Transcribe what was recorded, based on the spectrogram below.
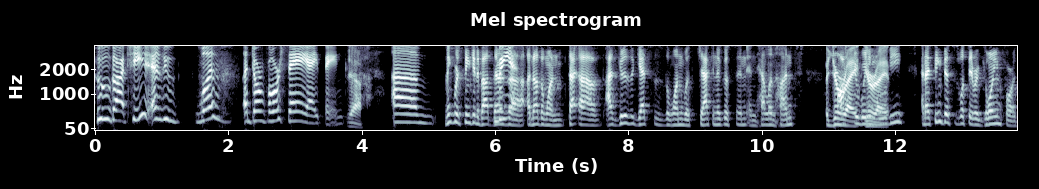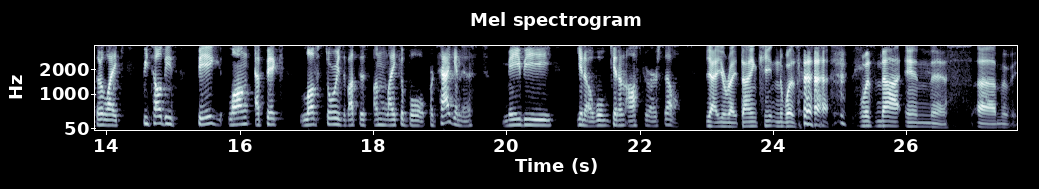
Who got cheated and who was a divorcee, I think. Yeah. Um, I think we're thinking about there's yes. uh, another one that uh, as good as it gets is the one with Jack Nicholson and Helen Hunt. You're right. Oscar-winning You're right. Movie. And I think this is what they were going for. They're like, if we tell these big, long, epic love stories about this unlikable protagonist, maybe you know we'll get an Oscar ourselves. Yeah, you're right. Diane Keaton was was not in this uh, movie.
